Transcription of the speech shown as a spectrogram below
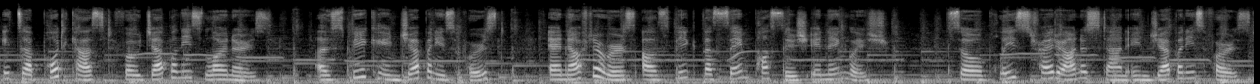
It's a podcast for Japanese learners. I'll speak in Japanese first, and afterwards I'll speak the same passage in English. So please try to understand in Japanese first.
